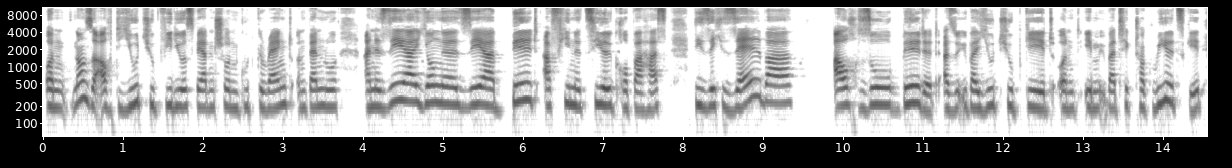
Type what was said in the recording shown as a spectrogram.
Und ne, so auch die YouTube-Videos werden schon gut gerankt. Und wenn du eine sehr junge, sehr bildaffine Zielgruppe hast, die sich selber auch so bildet, also über YouTube geht und eben über TikTok Reels geht,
